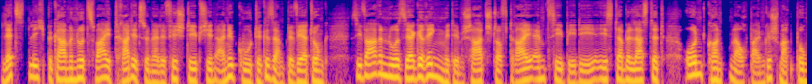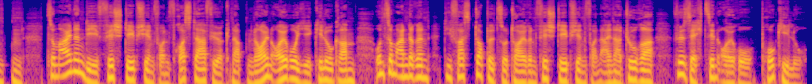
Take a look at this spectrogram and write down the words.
Letztlich bekamen nur zwei traditionelle Fischstäbchen eine gute Gesamtbewertung. Sie waren nur sehr gering mit dem Schadstoff 3 MCBD Ester belastet und konnten auch beim Geschmack punkten. Zum einen die Fischstäbchen von Frosta für knapp 9 Euro je Kilogramm und zum anderen die fast doppelt so teuren Fischstäbchen von Alnatura für 16 Euro pro Kilo.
